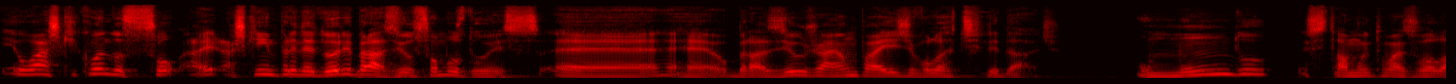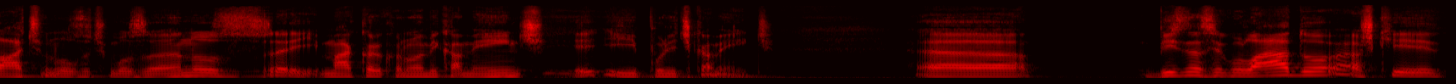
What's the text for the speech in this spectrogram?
Eu acho que quando sou. Acho que empreendedor e Brasil somos dois. É, é, o Brasil já é um país de volatilidade o mundo está muito mais volátil nos últimos anos, macroeconomicamente e, e politicamente. Uh, business regulado, acho que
